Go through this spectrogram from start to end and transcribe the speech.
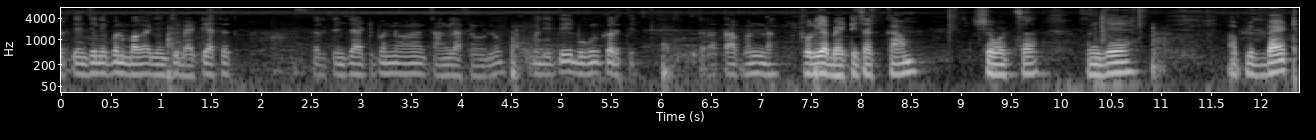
तर त्यांच्यानी पण बघा ज्यांची बॅटरी असतात तर त्यांच्यासाठी पण चांगला असा व्हिडिओ. म्हणजे ते बघून करतील. तर आता आपण करूया बॅटीचा काम. शेवटचा म्हणजे आपली बॅट.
